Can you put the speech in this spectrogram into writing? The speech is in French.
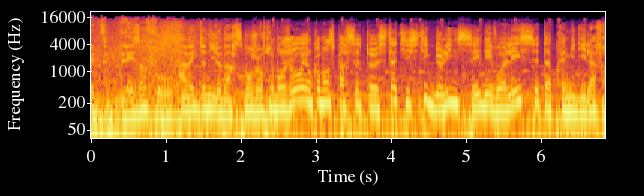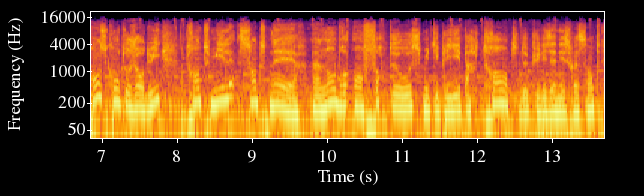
7, les infos. Avec Denis Lebars, bonjour. Bonjour et on commence par cette statistique de l'INSEE dévoilée cet après-midi. La France compte aujourd'hui 30 000 centenaires, un nombre en forte hausse multiplié par 30 depuis les années 60.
